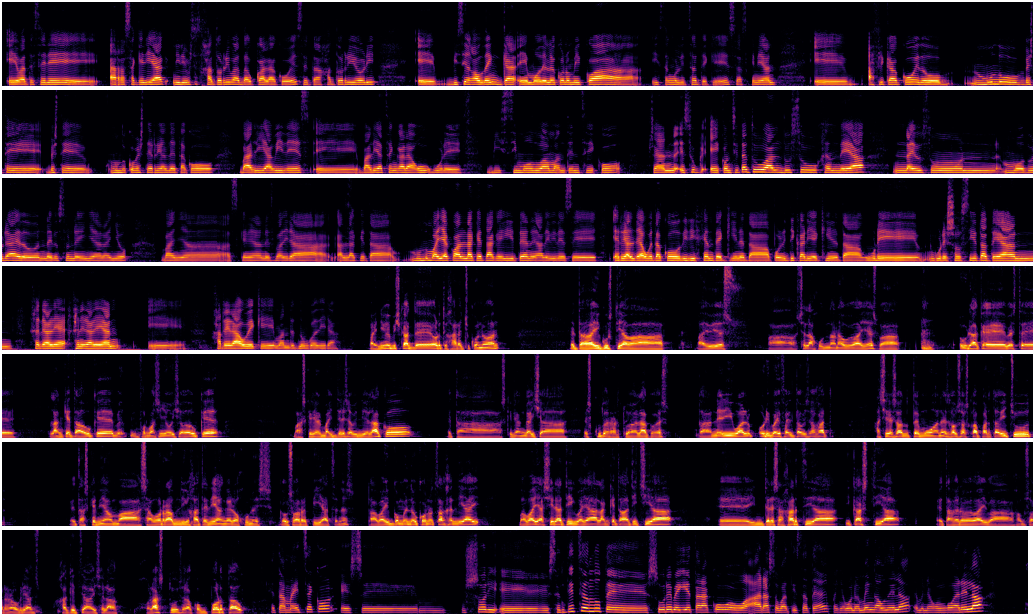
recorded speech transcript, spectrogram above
e, batez ere e, arrazakeriak nire ustez jatorri bat daukalako, ez? Eta jatorri hori e, bizi gauden ga, e, modelo ekonomikoa izango litzateke, ez? Azkenean, e, Afrikako edo mundu beste, beste munduko beste herrialdeetako baliabidez e, baliatzen gara gu gure bizimodua mantentzeko. Osea, ezuk e, kontzitatu alduzu jendea nahi duzun modura edo nahi duzun egin baina azkenean ez badira aldaketa, mundu mailako aldaketak egiten, eh, adibidez eh, herrialde hauetako dirigentekin eta politikariekin eta gure, gure sozietatean generalean e, jarrera hauek mandetungo dira. Bai, nire pixkat hortik jarretxuko noan, eta bai ikustia, ba, ba, adibidez, ba, zela jundan hau bai, ez, ba, eurak beste lanketa dauke, informazio gaixa dauke, ba, azkenean ba, interesa bindielako, eta azkenean gaixa eskutan hartu delako, ez? Eta niri igual hori bai faltau izagat, hasiera esan dute muan, ez? Gauza asko aparta ditut, eta azkenean ba, saborra handin jatenian gero junez gauza horre pilatzen, ez? Eta bai gomendoko notzan jendiai, ba, bai hasieratik bai lanketa bat itxia, e, interesa jartzia, ikastia, eta gero bai ba, gauza horren aurrian jakitzea bai zela jolastu, zela konportau, Eta maitzeko, ez, e, usori, e, sentitzen dute zure begietarako arazo bat izatea, eh? baina bueno, hemen gaudela, hemen egongo garela,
